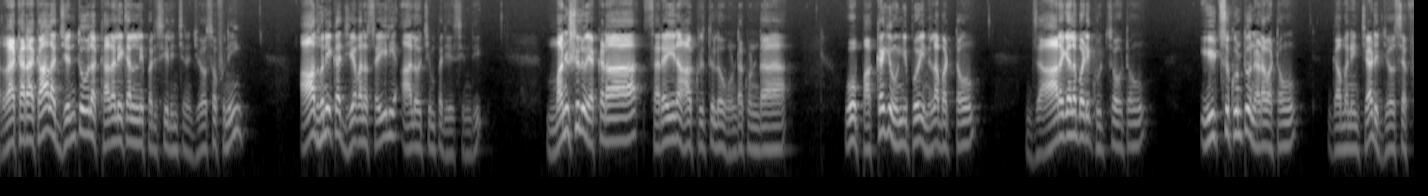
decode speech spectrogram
రకరకాల జంతువుల కదలికల్ని పరిశీలించిన జోసఫ్ని ఆధునిక జీవన శైలి ఆలోచింపజేసింది. మనుషులు ఎక్కడా సరైన ఆకృతిలో ఉండకుండా ఓ పక్కకి వంగిపోయి నిలబట్టం జారగలబడి కూర్చోవటం ఈడ్చుకుంటూ నడవటం గమనించాడు జోసెఫ్.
